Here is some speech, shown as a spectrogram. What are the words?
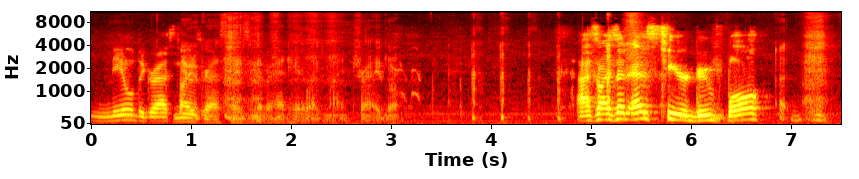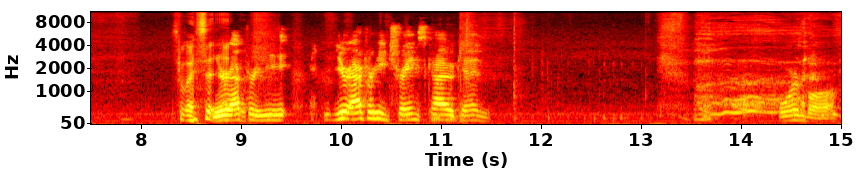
Neil deGrasse Neil deGrasse Tyson never had hair like mine. Try again. That's why I said S tier, goofball. So I said, You're after he, you're after he trains Kaioken. Cornball.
